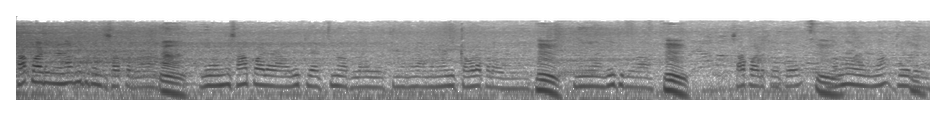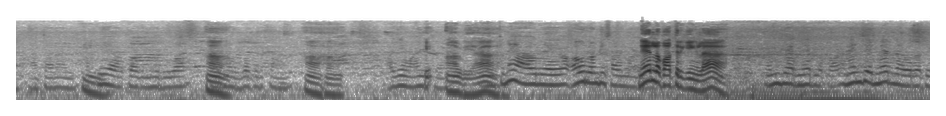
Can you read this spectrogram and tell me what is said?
சாப்பாடு இல்லைன்னா வீட்டுக்கு வந்து சாப்பிட்றான் நீ வந்து சாப்பாடு வீட்டில் எடுத்துன்னு வரல எடுத்துன்னு வரல அதனால நீ வீட்டுக்கு வா. ம். சாப்பாடு போட்டு என்ன வேணுமோ? கேளு. நான் தரேன். அப்படியே அப்பாவுக்கு நூறுரூவா. நூறுரூவா கொடுப்பாங்க. அதையும் வாங்கிக்கிறேன். அப்படியா? அவர் அவர் வண்டி சாப்பிட நேரில் பார்த்துருக்கீங்களா? எம்ஜிஆர் நேரில் பா எம்ஜிஆர் நேரில் ஒரு வாட்டி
